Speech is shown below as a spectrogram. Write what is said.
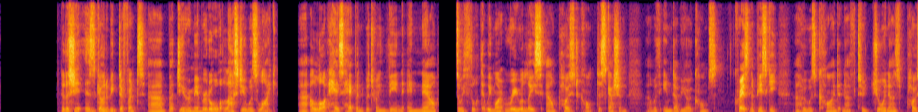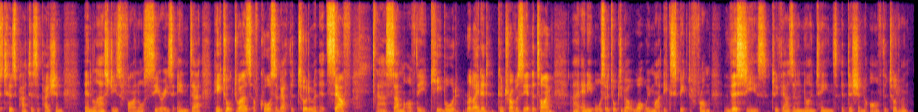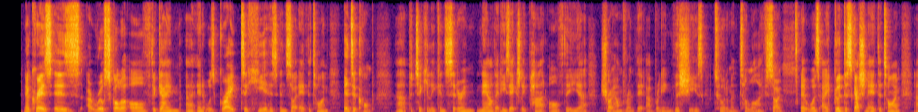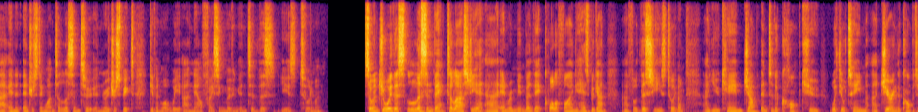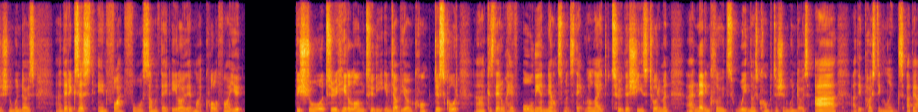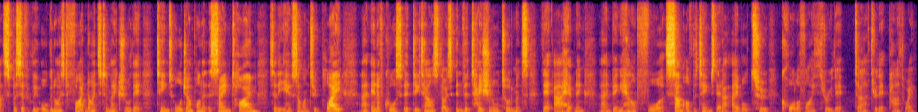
Now, this year is going to be different, uh, but do you remember at all what last year was like? Uh, a lot has happened between then and now, so we thought that we might re release our post comp discussion uh, with MWO Comps. Kraz uh, who was kind enough to join us post his participation in last year's final series. And uh, he talked to us, of course, about the tournament itself, uh, some of the keyboard related controversy at the time, uh, and he also talked about what we might expect from this year's 2019's edition of the tournament. Now, Kraz is a real scholar of the game, uh, and it was great to hear his insight at the time into comp uh, particularly considering now that he's actually part of the uh, triumvirate that are bringing this year's tournament to life. So it was a good discussion at the time uh, and an interesting one to listen to in retrospect, given what we are now facing moving into this year's tournament. So enjoy this listen back to last year uh, and remember that qualifying has begun uh, for this year's tournament. Uh, you can jump into the comp queue with your team uh, during the competition windows uh, that exist and fight for some of that elo that might qualify you. Be sure to head along to the MWO Comp Discord because uh, that'll have all the announcements that relate to this year's tournament, uh, and that includes when those competition windows are. Uh, they're posting links about specifically organised fight nights to make sure that teams all jump on at the same time so that you have someone to play. Uh, and of course, it details those invitational tournaments that are happening and being held for some of the teams that are able to qualify through that uh, through that pathway.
